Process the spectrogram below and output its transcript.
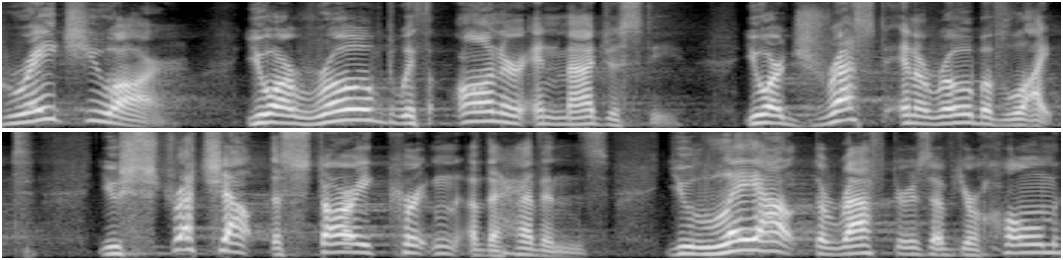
great you are! You are robed with honor and majesty. You are dressed in a robe of light. You stretch out the starry curtain of the heavens. You lay out the rafters of your home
